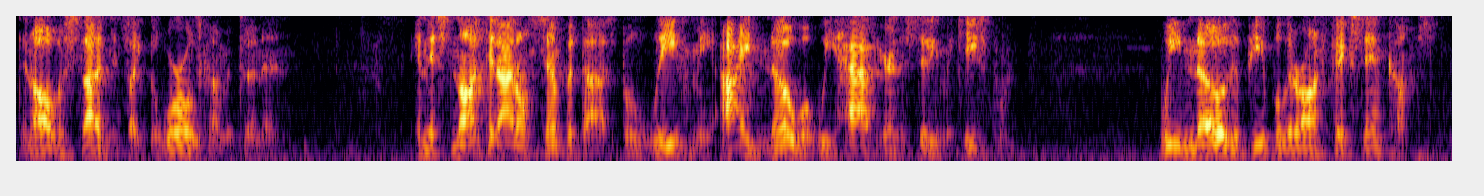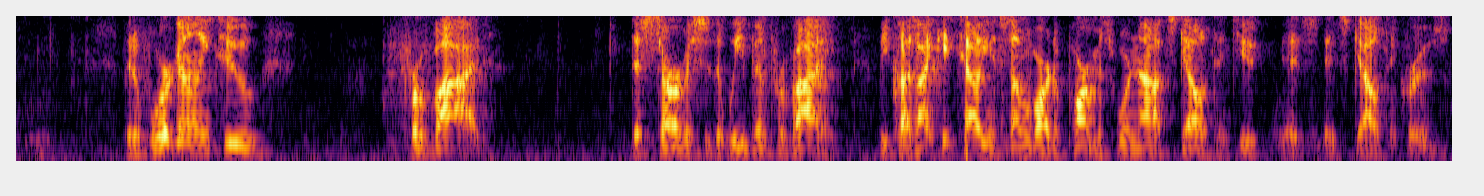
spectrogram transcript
then all of a sudden it's like the world's coming to an end. And it's not that I don't sympathize. Believe me, I know what we have here in the city of McKeesport. We know the people that are on fixed incomes. But if we're going to provide the services that we've been providing, because I could tell you in some of our departments we're now at skeleton it's, it's skeleton crews,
